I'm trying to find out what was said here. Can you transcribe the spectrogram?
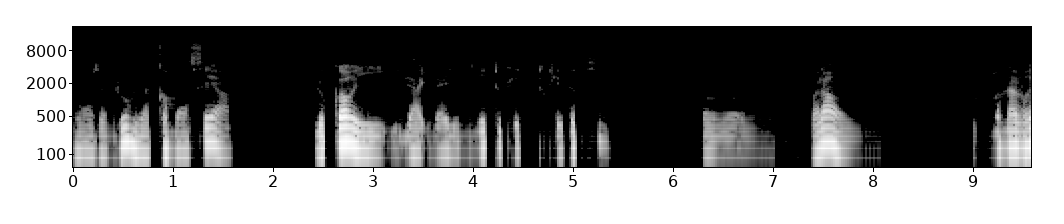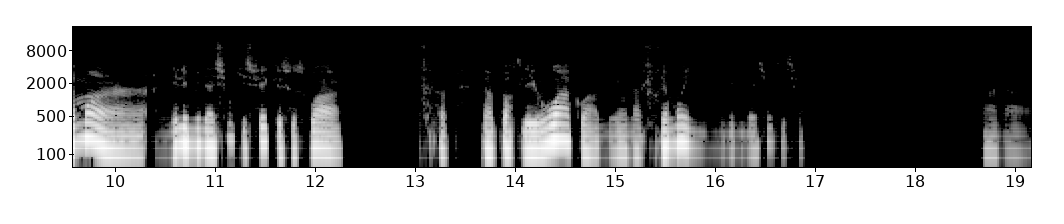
le 11e jour, il va commencer à. Le corps, il, a, il a éliminé toutes les, toutes les toxines. voilà, on, a vraiment une élimination qui se fait, que ce soit peu importe les voies, quoi, mais on a vraiment une, élimination qui se fait. On a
